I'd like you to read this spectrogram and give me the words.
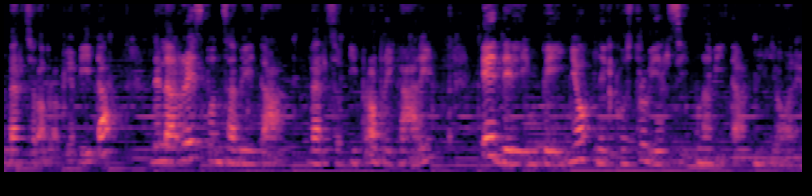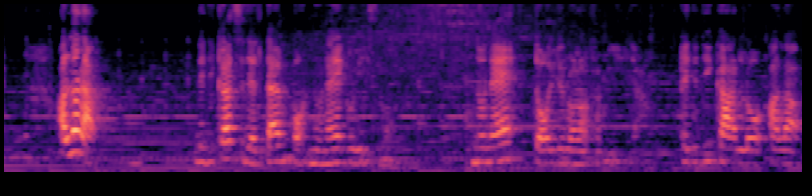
verso la propria vita, della responsabilità verso i propri cari e dell'impegno nel costruirsi una vita migliore. Allora, dedicarsi del tempo non è egoismo, non è toglierlo alla famiglia, è dedicarlo alla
